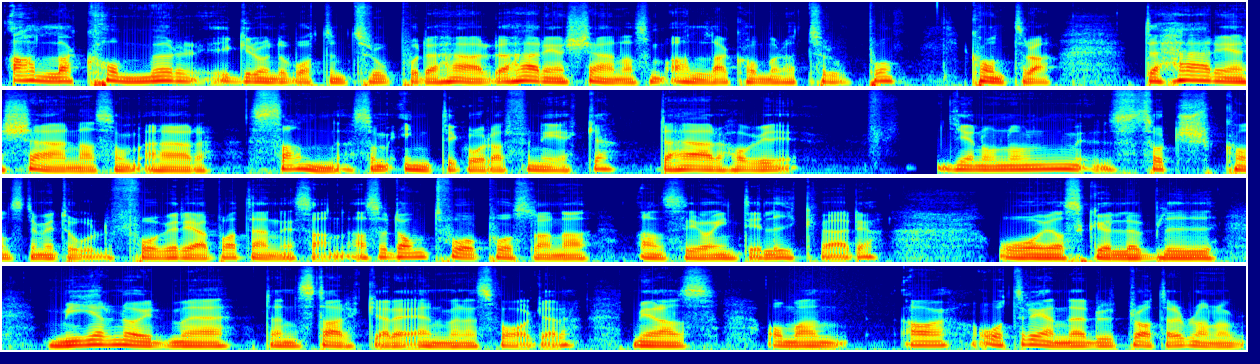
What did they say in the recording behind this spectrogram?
alla kommer i grund och botten tro på det här. Det här är en kärna som alla kommer att tro på. Kontra, det här är en kärna som är sann, som inte går att förneka. Det här har vi, genom någon sorts konstig metod, får vi reda på att den är sann. Alltså de två påståendena anser jag inte är likvärdiga. Och jag skulle bli mer nöjd med den starkare än med den svagare. Medan om man Ja, återigen, när du pratar ibland om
